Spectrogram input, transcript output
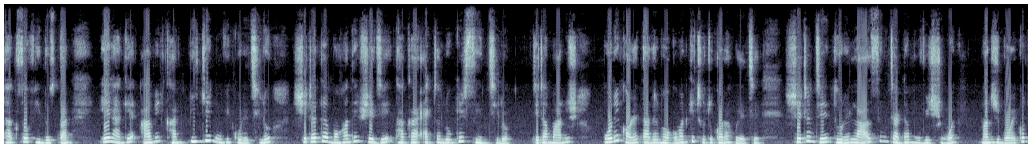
থাকস অফ হিন্দুস্তান এর আগে আমির খান পিকে মুভি করেছিল, সেটাতে মহাদেব সেজে থাকা একটা লোকের সিন ছিল, যেটা মানুষ মনে করে তাদের ভগবানকে ছোট করা হয়েছে। সেটার জের ধরে লাল সিং চাড্ডা মুভির সময় মানুষ বয়কট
